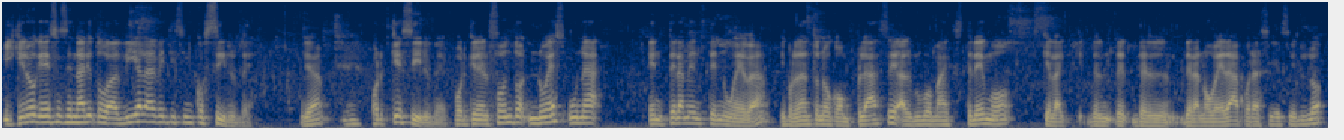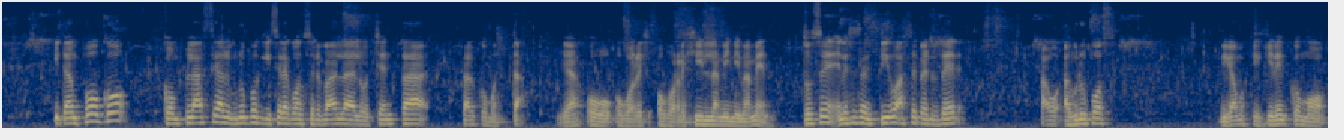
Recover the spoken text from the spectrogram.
Y creo que ese escenario todavía la 25 sirve. ¿ya? ¿Por qué sirve? Porque en el fondo no es una enteramente nueva y por lo tanto no complace al grupo más extremo que la, de, la novedad, por así decirlo, y tampoco complace al grupo que quisiera conservarla del 80 tal como está, ¿ya? O, corregirla mínimamente. Entonces, en ese sentido, hace perder a, grupos, digamos, que quieren como,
